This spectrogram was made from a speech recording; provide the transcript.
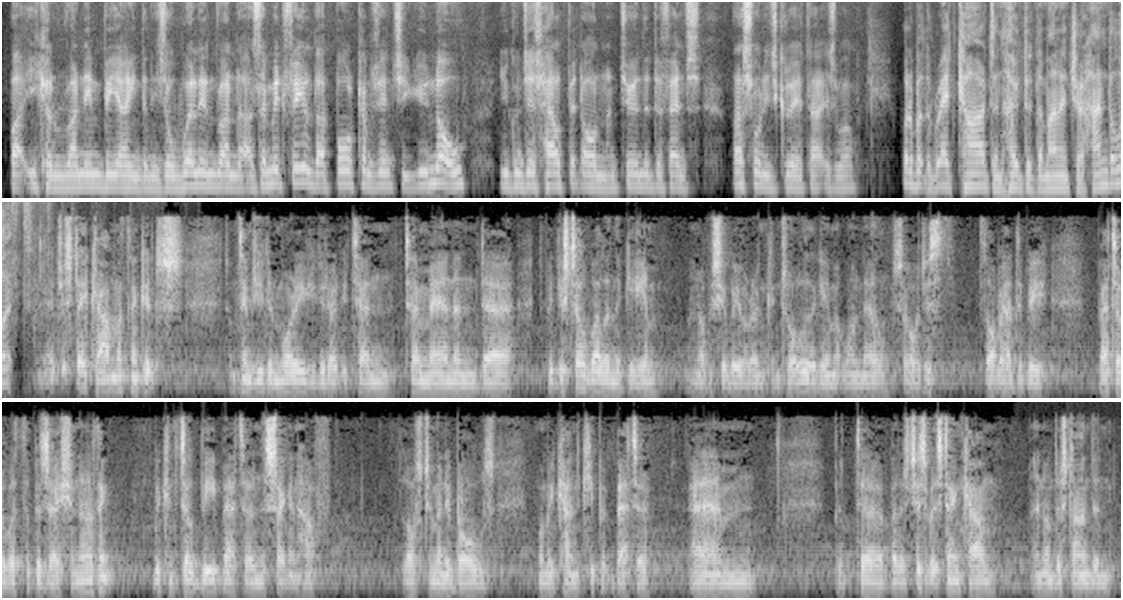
but he can run in behind and he's a willing runner. As a midfielder, ball comes into you, you know you can just help it on and turn the defence. That's what he's great at as well. What about the red cards and how did the manager handle it? Yeah, just stay calm. I think it's sometimes you can worry. You get out to 10, 10 men, and uh, but you're still well in the game. And obviously we were in control of the game at one 0 So I just thought we had to be better with the possession, and I think we can still be better in the second half. Lost too many balls when we can keep it better. Um, but uh, but it's just about staying calm and understanding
